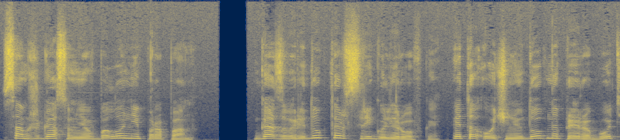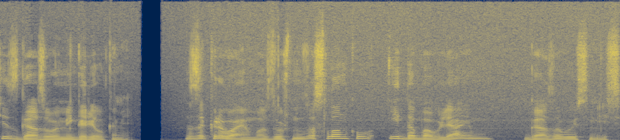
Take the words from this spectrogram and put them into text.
Сам же газ у меня в баллоне пропан. Газовый редуктор с регулировкой. Это очень удобно при работе с газовыми горелками. Закрываем воздушную заслонку и добавляем газовую смесь.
